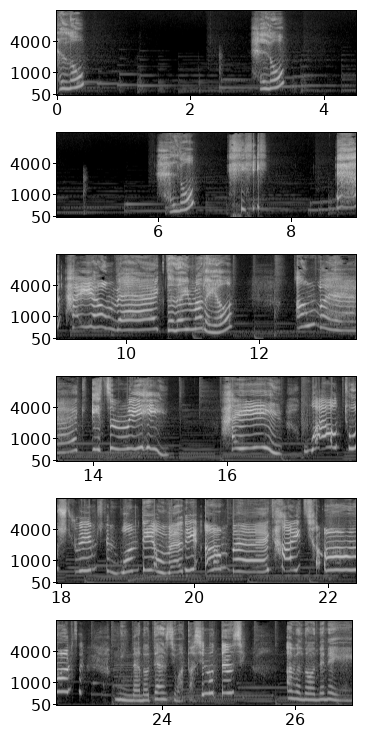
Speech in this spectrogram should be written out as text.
Hello? Hello? Hello? Hi, I'm back! Tadaima I'm back! It's me! Hey! Wow, two streams in one day already? I'm back! Hi, Charms! みんなの天使、私の天使。I'm an ordinary で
